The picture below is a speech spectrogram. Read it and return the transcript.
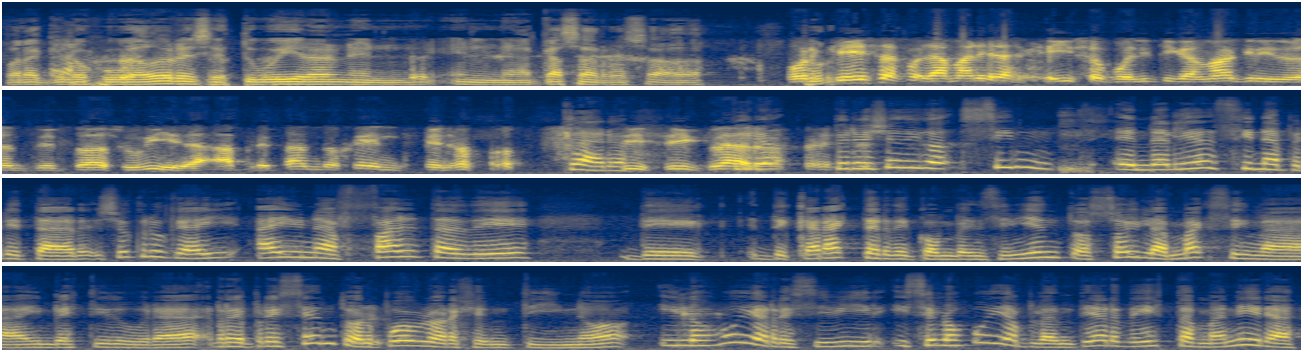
para que los jugadores estuvieran en, en la Casa Rosada? Porque esa fue la manera que hizo política Macri durante toda su vida, apretando gente, ¿no? Claro. Sí, sí, claro. Pero, pero yo digo, sin, en realidad sin apretar, yo creo que ahí hay una falta de de, de, carácter de convencimiento, soy la máxima investidura, represento al pueblo argentino y los voy a recibir y se los voy a plantear de esta manera,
